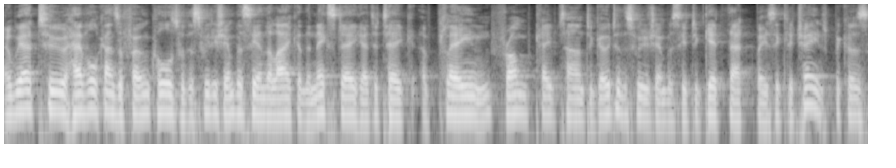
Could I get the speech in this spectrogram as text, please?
and we had to have all kinds of phone calls with the Swedish embassy and the like, and the next day he had to take a plane from Cape Town to go to the Swedish embassy to get that basically changed, because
